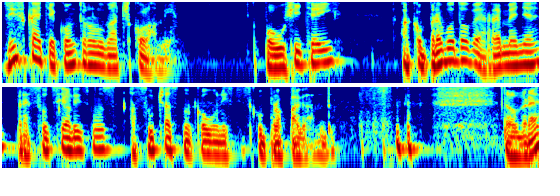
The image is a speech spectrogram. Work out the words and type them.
Získajte kontrolu nad školami. Použite ich ako prevodové remene pre socializmus a súčasnú komunistickú propagandu. Dobre.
